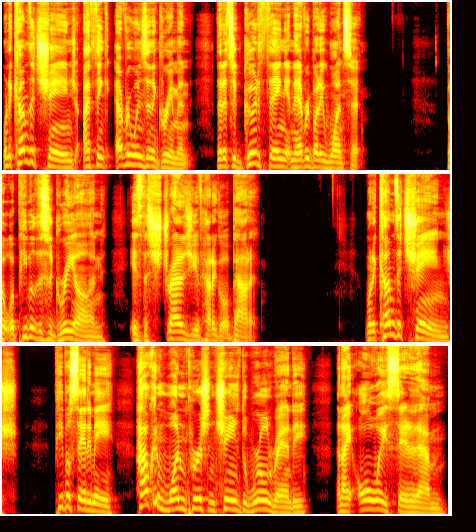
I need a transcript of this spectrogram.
When it comes to change, I think everyone's in agreement that it's a good thing and everybody wants it. But what people disagree on is the strategy of how to go about it. When it comes to change, people say to me, How can one person change the world, Randy? And I always say to them,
